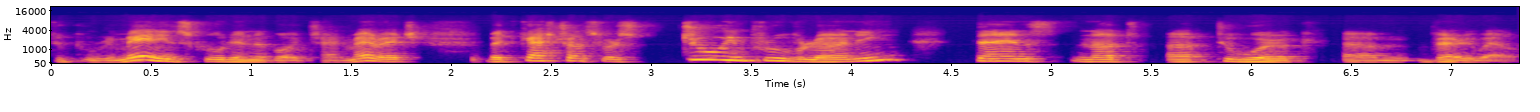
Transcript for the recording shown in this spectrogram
to remain in school and avoid child marriage. But cash transfers to improve learning tends not uh, to work um, very well.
